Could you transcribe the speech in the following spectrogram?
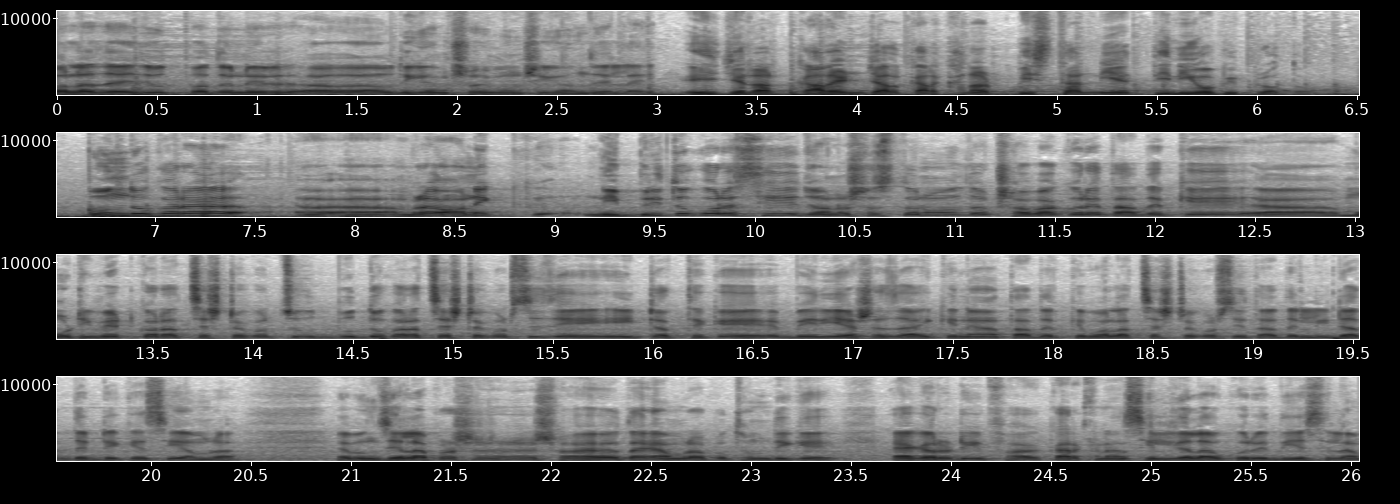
বলা যায় যে উৎপাদনের অধিকাংশই মুন্সিগঞ্জ জেলায়। এই জেলার কারেন্ট জাল কারখানার বিস্তার নিয়ে তিনিও বিব্রত। বন্ধ করা আমরা অনেক নিবৃত করেছি জনস্বাস্থ্যমূলক সভা করে তাদেরকে মোটিভেট করার চেষ্টা করছি উদ্বুদ্ধ করার চেষ্টা করছি যে এইটার থেকে বেরিয়ে আসা যায় কিনা তাদেরকে বলার চেষ্টা করছি তাদের লিডারদের ডেকেছি আমরা। এবং জেলা প্রশাসনের সহায়তায় আমরা প্রথম দিকে এগারোটি কারখানা সিলগালাও করে দিয়েছিলাম।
